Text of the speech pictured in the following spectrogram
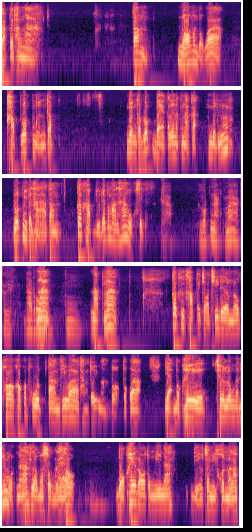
กลับไปพังงาตั้มน้องมันบอกว่า ขับรถเหมือนกับ เหมือนกับรถแบกอะไรหนักๆอะ่ะ เหมือนรถมีปัญหาตั้มก็ขับอยู่ได้ประมาณห้าหกสิบครับ รถหนักมากเลยหนัอากรมมากณ์อืมหนักมาก ก็คือขับไปจอดที่เดิม แล้วพ่อเขาก็พูดตามที่ว่าทางโต้ยหมันบอกบอกว่า เนี่ยบอกให้เชิญลงกันให้หมดนะ เรามาส่งแล้ว บอกให้รอตรงนี้นะ เดี๋ยวจะมีคนมารับ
